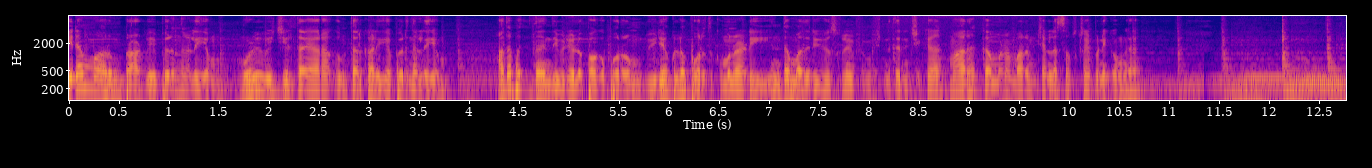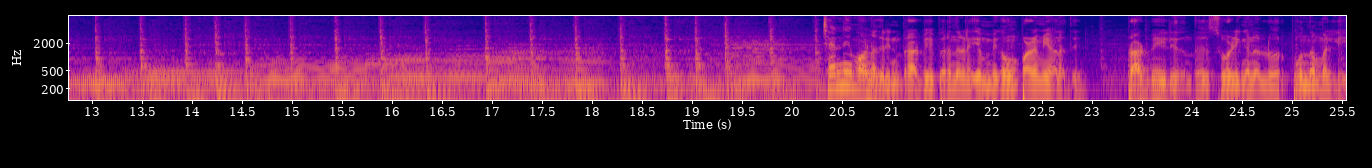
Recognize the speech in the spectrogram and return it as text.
இடம் மாறும் பிராட்வே பேருந்து நிலையம் முழுவீச்சில் தயாராகும் தற்காலிக பேருந்து நிலையம் அதை பற்றி தான் இந்த வீடியோவில் பார்க்க போகிறோம் வீடியோக்குள்ளே போகிறதுக்கு முன்னாடி இந்த மாதிரி யூஸ்ஃபுல் இன்ஃபர்மேஷன் தெரிஞ்சுக்க மறக்காம நம்ம மரம் சேனலை சப்ஸ்கிரைப் பண்ணிக்கோங்க. சென்னை மாநகரின் பிராட்வே பேருந்து நிலையம் மிகவும் பழமையானது. பிராட்வேயிலிருந்து சோழிங்கநல்லூர் பூந்தமல்லி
